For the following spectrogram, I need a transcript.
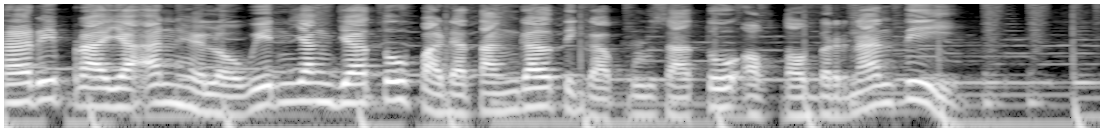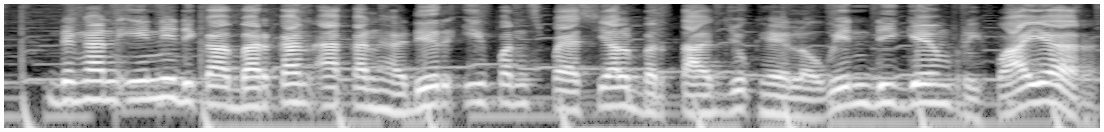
hari perayaan Halloween yang jatuh pada tanggal 31 Oktober nanti. Dengan ini dikabarkan akan hadir event spesial bertajuk Halloween di game Free Fire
